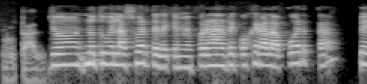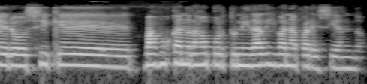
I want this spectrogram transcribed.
brutal. Yo no tuve la suerte de que me fueran a recoger a la puerta, pero sí que vas buscando las oportunidades y van apareciendo.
